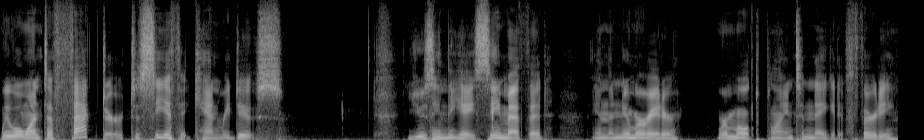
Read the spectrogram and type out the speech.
we will want to factor to see if it can reduce. Using the AC method, in the numerator, we're multiplying to negative 30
